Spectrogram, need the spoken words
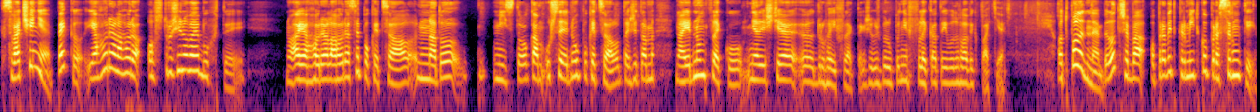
K svačině pekl Jahoda Lahoda ostružinové buchty, No a Jahoda Lahoda se pokecal na to místo, kam už se jednou pokecal, takže tam na jednom fleku měl ještě uh, druhý flek, takže už byl úplně flekatý od hlavy k patě. Odpoledne bylo třeba opravit krmítko pro srnky.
